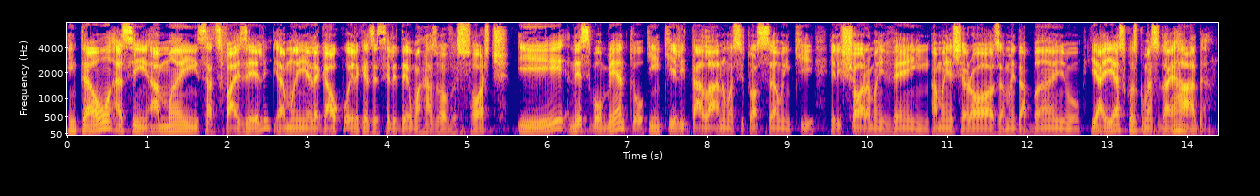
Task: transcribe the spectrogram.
Então, assim, a mãe satisfaz ele, e a mãe é legal com ele, quer dizer, se ele der uma razoável sorte. E nesse momento em que ele tá lá numa situação em que ele chora, a mãe vem, a mãe é cheirosa, a mãe dá banho, e aí as coisas começam a dar errada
